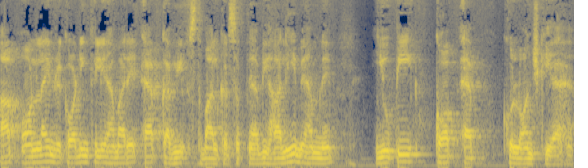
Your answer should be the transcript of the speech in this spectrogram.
आप ऑनलाइन रिकॉर्डिंग के लिए हमारे ऐप का भी इस्तेमाल कर सकते हैं। अभी हाल ही में हमने यूपी कॉप ऐप को लॉन्च किया है।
